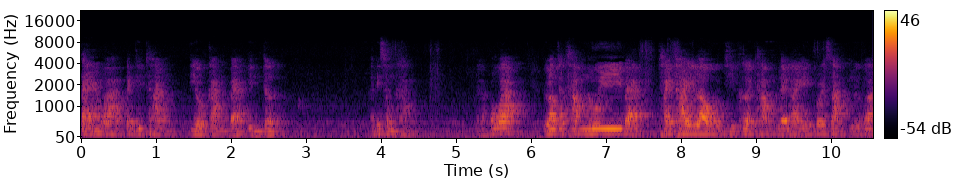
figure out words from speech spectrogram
แต่ว่าเป็นทิศทางเดียวกันแบบอินเตอร์ อันนี้สำคัญนะครับเพราะว่าเราจะทำลุยแบบไทยๆเราที่เคยทำหลาย ๆ บริษัท หรือว่า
